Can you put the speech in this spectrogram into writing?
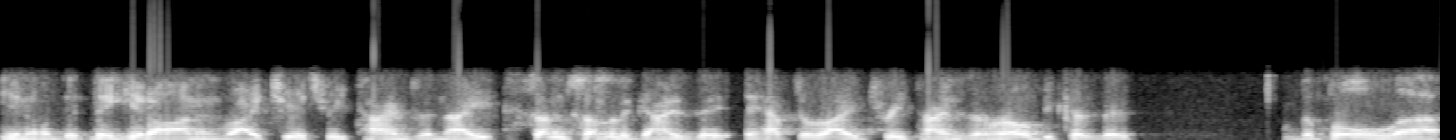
you know that they get on and ride two or three times a night. Some some of the guys they, they have to ride three times in a row because they, the bull uh,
